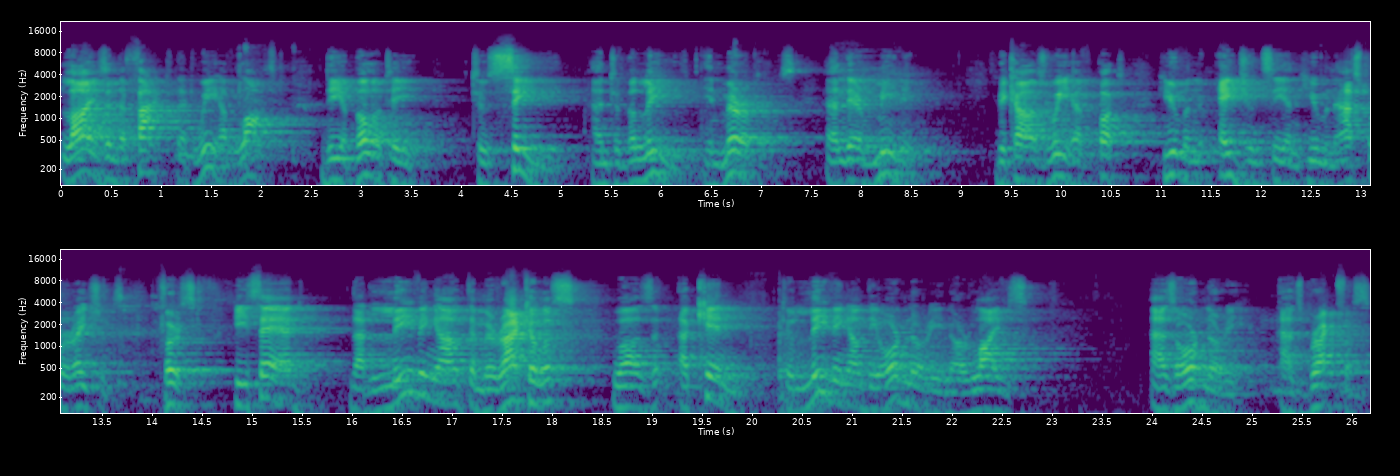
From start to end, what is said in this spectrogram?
lies in the fact that we have lost the ability to see and to believe in miracles and their meaning because we have put human agency and human aspirations first. He said that leaving out the miraculous was akin to leaving out the ordinary in our lives as ordinary as breakfast.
